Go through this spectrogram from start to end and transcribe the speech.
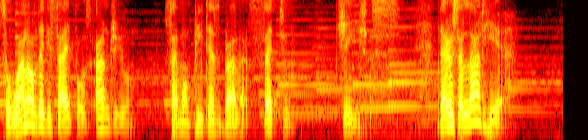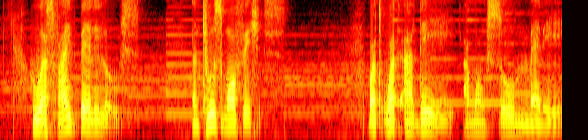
So one of the disciples, Andrew, Simon Peter's brother, said to Jesus, There is a lad here who has five barley loaves and two small fishes. But what are they among so many?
